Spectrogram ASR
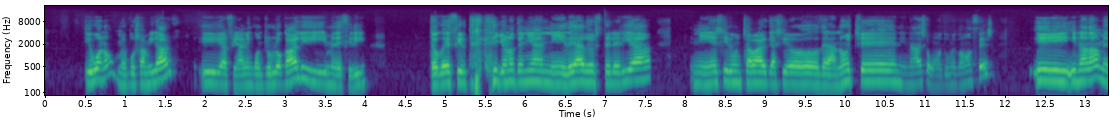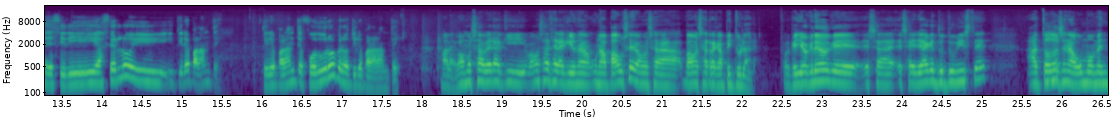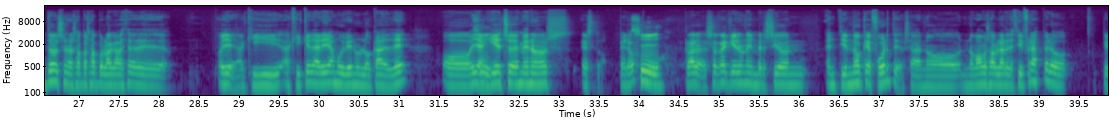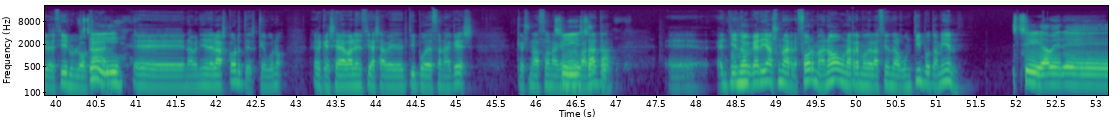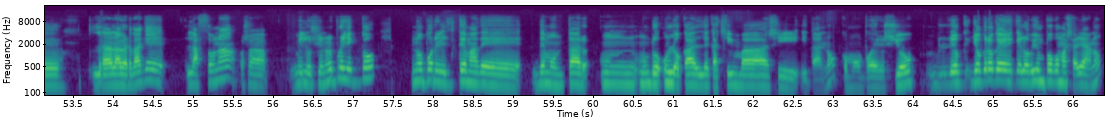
Y bueno, me puse a mirar y al final encontré un local y me decidí. Tengo que decirte que yo no tenía ni idea de hostelería, ni he sido un chaval que ha sido de la noche, ni nada de eso, como tú me conoces. Y, y nada, me decidí hacerlo y, y tiré para adelante. Tiré para adelante, fue duro, pero tiré para adelante. Vale, vamos a ver aquí, vamos a hacer aquí una, una pausa y vamos a, vamos a recapitular. Porque yo creo que esa, esa idea que tú tuviste, a todos uh -huh. en algún momento se nos ha pasado por la cabeza de, oye, aquí, aquí quedaría muy bien un local de, o oye, sí. aquí echo de menos esto. Pero, sí. claro, eso requiere una inversión, entiendo que fuerte. O sea, no, no vamos a hablar de cifras, pero quiero decir, un local sí. eh, en Avenida de las Cortes, que bueno, el que sea de Valencia sabe el tipo de zona que es, que es una zona que no es barata. Eh, entiendo uh -huh. que harías una reforma, ¿no? Una remodelación de algún tipo también. Sí, a ver, eh, la, la, verdad que la zona, o sea, me ilusionó el proyecto no por el tema de, de montar un, un, local de cachimbas y, y, tal, ¿no? Como pues yo, yo, yo creo que, que, lo vi un poco más allá, ¿no?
